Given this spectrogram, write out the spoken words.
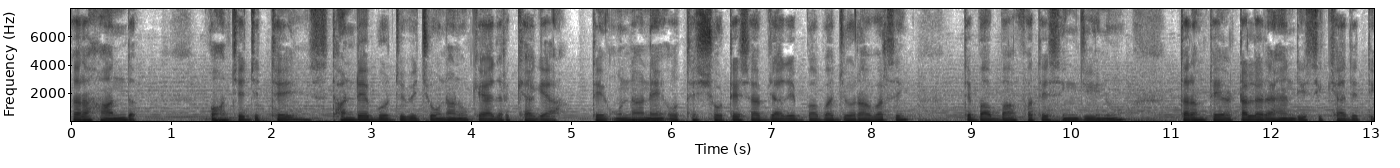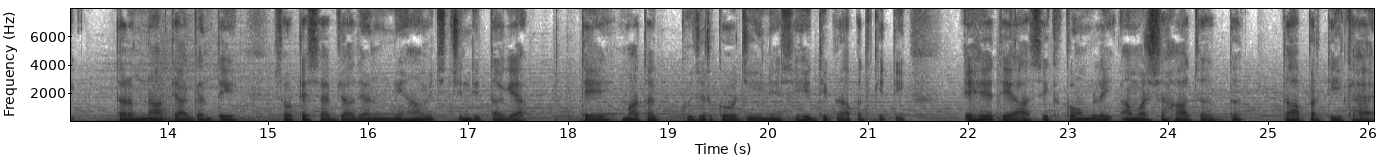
ਸਰਹੰਦ ਪਹੁੰਚੇ, ਜਿੱਥੇ ਠੰਡੇ ਬੁਰਜ ਵਿੱਚ ਉਹਨਾਂ ਨੂੰ ਕੈਦ ਰੱਖਿਆ ਗਿਆ ਤੇ ਉਹਨਾਂ ਨੇ ਉੱਥੇ ਛੋਟੇ ਸਾਹਿਬਜ਼ਾਦੇ ਬਾਬਾ ਜੋਰਾਵਰ ਸਿੰਘ ਤੇ ਬਾਬਾ ਫਤਿਹ ਸਿੰਘ ਜੀ ਨੂੰ ਧਰਮ ਤੇ ਅਟਲ ਰਹਿਣ ਦੀ ਸਿੱਖਿਆ ਦਿੱਤੀ। ਧਰਮ ਨਾ ਤਿਆਗਣ ਤੇ ਛੋਟੇ ਸਾਹਿਬਜ਼ਾਦਿਆਂ ਨੂੰ ਨੀਹਾਂ ਵਿੱਚ ਚਿਣ ਦਿੱਤਾ ਗਿਆ ਤੇ ਮਾਤਾ ਗੁਜਰ ਕੌਰ ਜੀ ਨੇ ਸ਼ਹੀਦੀ ਪ੍ਰਾਪਤ ਕੀਤੀ। ਇਹ ਇਤਿਹਾਸਿਕ ਕੌਮ ਲਈ ਅਮਰ ਸ਼ਹਾਦਤ ਦਾ ਪ੍ਰਤੀਕ ਹੈ।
